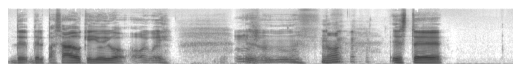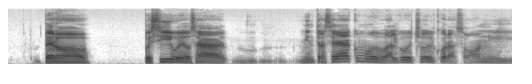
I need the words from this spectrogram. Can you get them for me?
de- del pasado que yo digo, ay, güey, es- mm", ¿no? Este, pero, pues sí, güey, o sea, mientras sea como algo hecho del corazón y...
